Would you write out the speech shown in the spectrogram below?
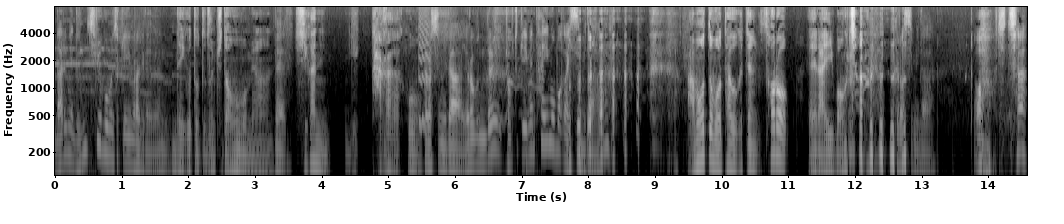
나름의 눈치를 보면서 게임을 하게 되는. 근데 이것도 또 눈치 너무 보면 네. 시간이 이게 다가가고. 그렇습니다. 여러분들 격투 게임엔 time over가 있습니다. 아무것도 못 하고 그냥 서로 에라이 멍청. 그렇습니다. 어, 진짜,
